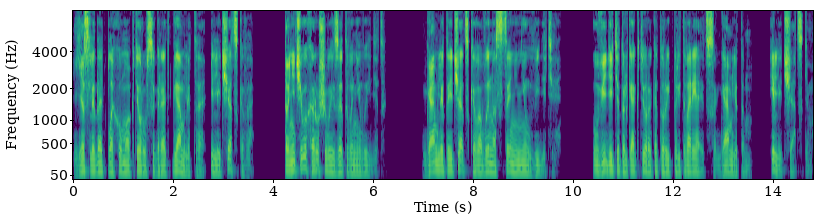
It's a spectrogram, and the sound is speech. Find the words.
если дать плохому актеру сыграть Гамлета или Чацкого, то ничего хорошего из этого не выйдет. Гамлета и Чацкого вы на сцене не увидите. Увидите только актера, который притворяется Гамлетом или Чацким,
